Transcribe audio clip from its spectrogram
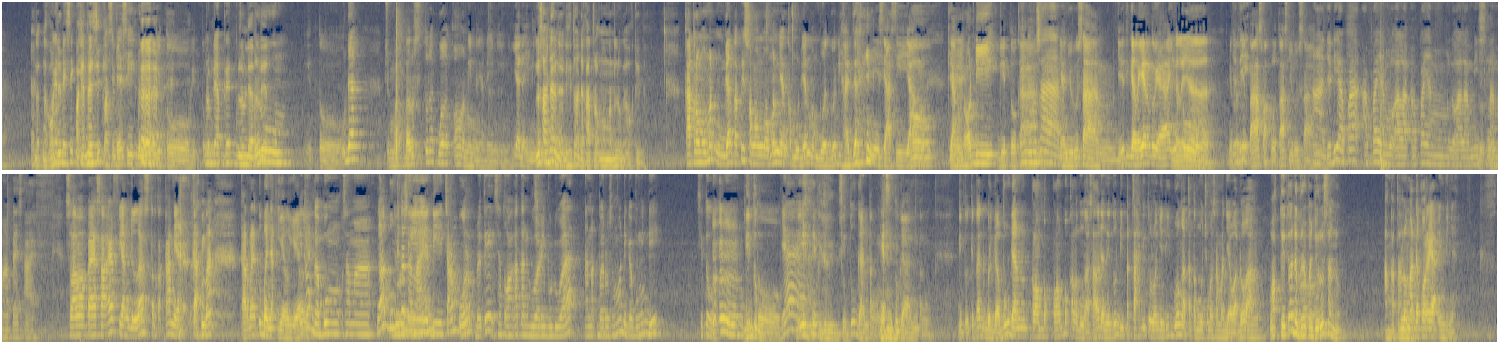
Nggak komplit. basic. Paket basic. masih basic bener gitu gitu. Belum di-upgrade. Belum diupdate. Belum. Gitu. Udah cuma baru situ lah gua oh ini nih ada ini ini. Ya ada ini. Lu sadar nggak di situ ada katrok momen lu nggak waktu itu? Katro momen enggak tapi songong momen yang kemudian membuat gue dihajar inisiasi yang Oh, oke. yang prodi gitu kan Yang jurusan. yang jurusan jadi tiga layer tuh ya Tiga ingat layer. tuh universitas fakultas jurusan Nah, jadi apa apa yang lo ala apa yang lo alami selama PSAF? selama PSAF yang jelas tertekan ya karena karena itu banyak yel yel Itu ya. gabung sama gabung kita jurusan di, lain. dicampur Berarti satu angkatan 2002 anak baru semua digabungin di situ. Mm, Gintung. gitu. Ya. Di Gintung. situ ganteng ya, situ ganteng. Gitu kita bergabung dan kelompok-kelompok kalau gue nggak salah dan itu dipecah gitu loh. Jadi gue nggak ketemu cuma sama Jawa doang. Waktu itu ada berapa jurusan lu? Angkatan Belum lu? ada Korea intinya.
